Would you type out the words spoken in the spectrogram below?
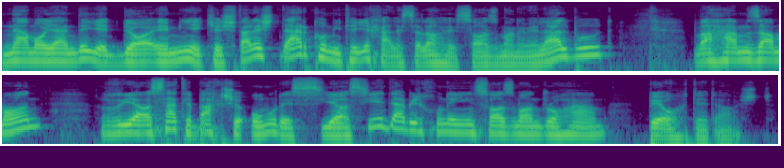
نماینده دائمی کشورش در کمیته خل سلاح سازمان ملل بود و همزمان ریاست بخش امور سیاسی دبیرخونه این سازمان رو هم به عهده داشت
